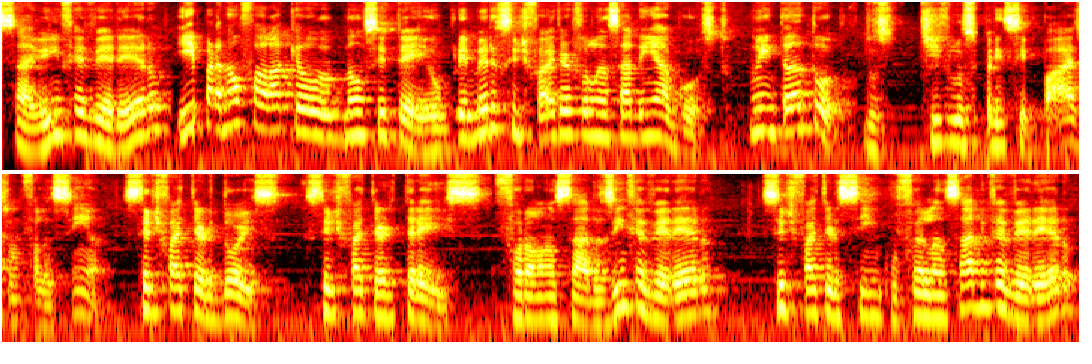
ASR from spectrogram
saiu em fevereiro. E para não falar que eu não citei, o primeiro Street Fighter foi lançado em agosto. No entanto, dos títulos principais, vamos falar assim, ó, Street Fighter 2, Street Fighter 3 foram lançados em fevereiro. Street Fighter 5 foi lançado em fevereiro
